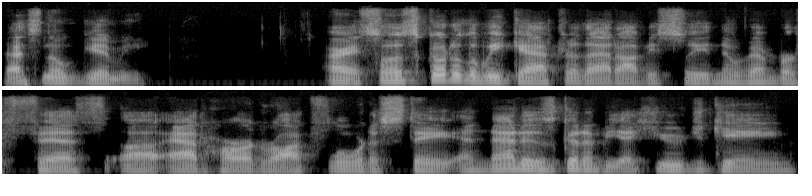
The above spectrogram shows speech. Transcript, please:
that's no gimme." All right, so let's go to the week after that. Obviously, November fifth uh, at Hard Rock, Florida State, and that is going to be a huge game.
